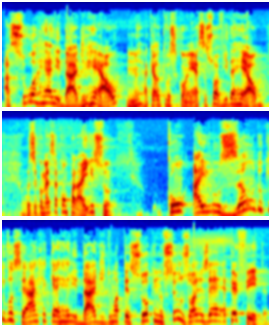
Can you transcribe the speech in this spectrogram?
a sua realidade real, né? aquela que você conhece, a sua vida real. Você começa a comparar isso com a ilusão do que você acha que é a realidade de uma pessoa que nos seus olhos é, é perfeita.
